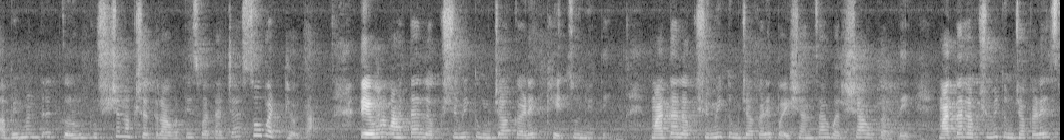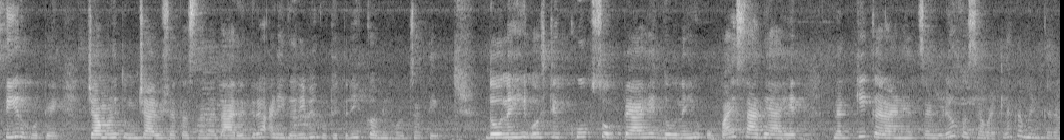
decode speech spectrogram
अभिमंत्रित करून पुष्य नक्षत्रावरती स्वतःच्या सोबत ठेवता तेव्हा माता लक्ष्मी तुमच्याकडे खेचून येते. माता लक्ष्मी तुमच्याकडे पैशांचा वर्षाव करते. माता लक्ष्मी तुमच्याकडे स्थिर होते ज्यामुळे तुमच्या आयुष्यात असणारं दारिद्र्य आणि गरिबी कुठेतरी कमी होत जाते. दोनही गोष्टी खूप सोप्या आहेत दोनही उपाय साधे आहेत. नक्की करण्याचा व्हिडिओ कसा वाटला कमेंट करा.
